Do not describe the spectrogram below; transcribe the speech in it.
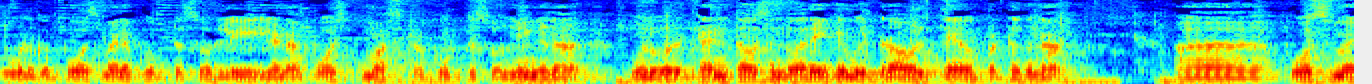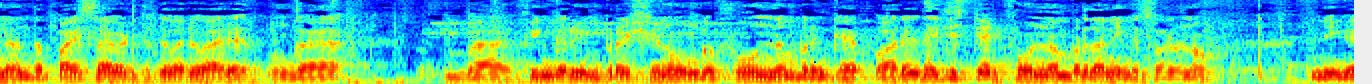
உங்களுக்கு போஸ்ட்மேனை கூப்பிட்டு சொல்லி இல்லைன்னா போஸ்ட் மாஸ்டர் கூப்பிட்டு சொன்னீங்கன்னா உங்களுக்கு ஒரு டென் தௌசண்ட் வரைக்கும் விட்ராவல் தேவைப்பட்டதுன்னா போஸ்ட்மேன் அந்த பைசா எடுத்துட்டு வருவார். உங்க ஃபிங்கர் இம்ப்ரெஷனும் உங்க ஃபோன் நம்பரும் கேட்பாரு. ரெஜிஸ்டர்ட் ஃபோன் நம்பர் தான் நீங்க சொல்லணும். நீங்க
